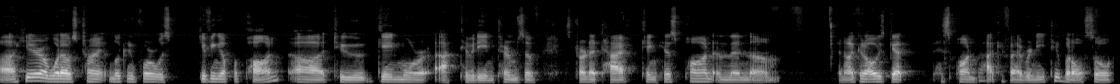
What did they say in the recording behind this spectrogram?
Uh, here, what I was trying looking for was giving up a pawn uh, to gain more activity in terms of start attacking his pawn, and then um, and I could always get his pawn back if I ever need to. But also,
